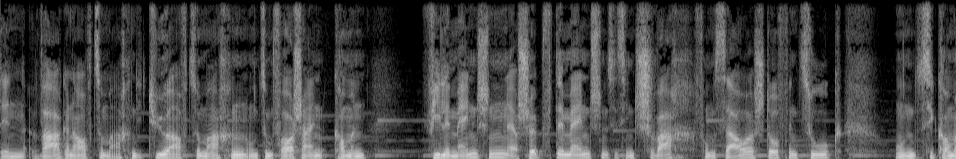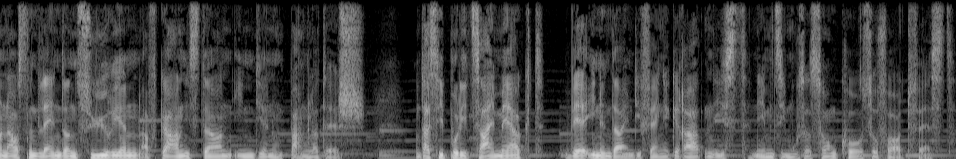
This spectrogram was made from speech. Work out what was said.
den Wagen aufzumachen, die Tür aufzumachen und zum Vorschein kommen viele Menschen, erschöpfte Menschen, sie sind schwach vom Sauerstoffentzug und sie kommen aus den Ländern Syrien, Afghanistan, Indien und Bangladesch. Und als die Polizei merkt, wer ihnen da in die Fänge geraten ist, nehmen sie Musa Sonko sofort fest.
